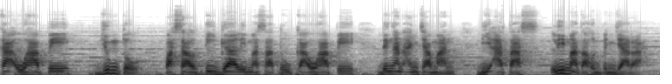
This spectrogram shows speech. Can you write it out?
KUHP Jungto pasal 351 KUHP dengan ancaman di atas 5 tahun penjara.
